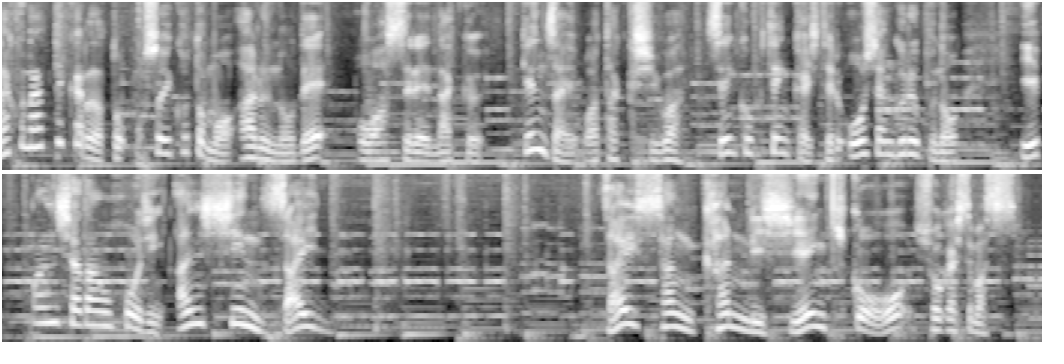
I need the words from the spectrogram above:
亡くなってからだと遅いこともあるのでお忘れなく。現在私は全国展開しているオーシャングループの一般社団法人安心財財産管理支援機構を紹介してます。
